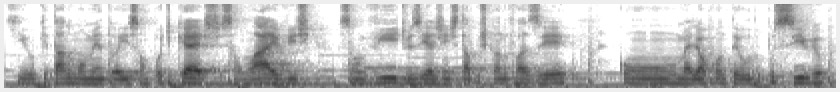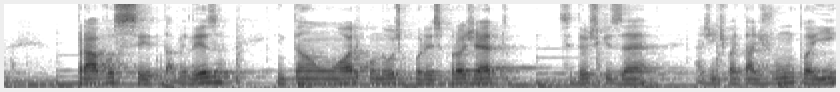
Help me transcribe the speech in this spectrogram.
que o que está no momento aí são podcasts, são lives, são vídeos e a gente está buscando fazer com o melhor conteúdo possível para você, tá beleza? Então ore conosco por esse projeto. Se Deus quiser, a gente vai estar tá junto aí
